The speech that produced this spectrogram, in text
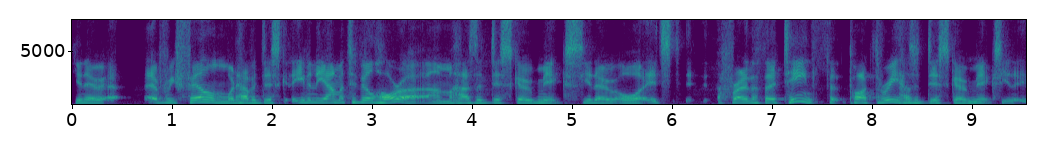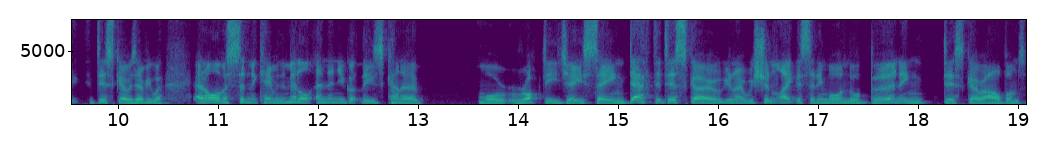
you know every film would have a disco even the amityville horror um, has a disco mix you know or it's uh, friday the 13th uh, part three has a disco mix you know disco is everywhere. And all of a sudden it came in the middle and then you got these kind of more rock DJs saying death to disco you know we shouldn't like this anymore and they were burning disco albums.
